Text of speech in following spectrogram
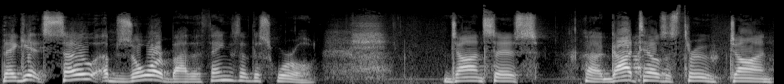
They get so absorbed by the things of this world. John says, uh, God tells us through John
